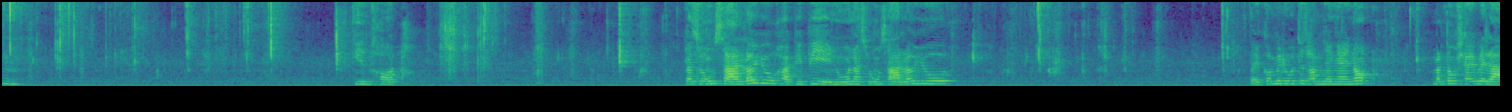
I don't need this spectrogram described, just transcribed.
อืมกินคอร์สกระสงสารแล้วอยู่ค่ะ พี่ๆหนูนะสงสารแล้วอยู่ แต่ก็ไม่รู้จะทำยังไงเนาะมันต้องใช้เวลา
